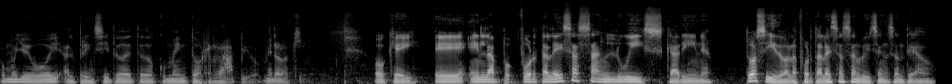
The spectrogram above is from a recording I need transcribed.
¿Cómo yo voy al principio de este documento rápido? Míralo aquí. Ok, eh, en la Fortaleza San Luis, Karina. ¿Tú has ido a la Fortaleza San Luis en Santiago?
